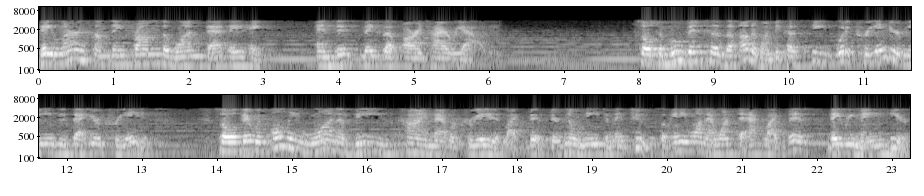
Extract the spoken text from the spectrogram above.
they learn something from the one that they hate. And this makes up our entire reality. So to move into the other one, because see, what a creator means is that you're creative. So there was only one of these kind that were created like this. There's no need to make two. So anyone that wants to act like this, they remain here.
